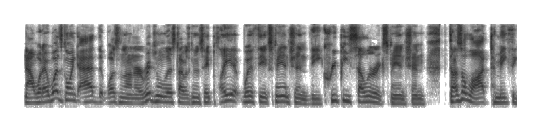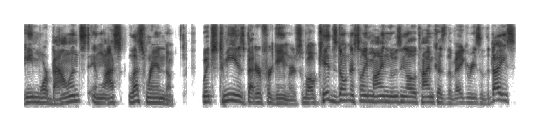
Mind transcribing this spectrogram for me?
Now, what I was going to add that wasn't on our original list, I was going to say play it with the expansion. The Creepy Cellar expansion does a lot to make the game more balanced and less less random, which to me is better for gamers. While kids don't necessarily mind losing all the time because of the vagaries of the dice,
